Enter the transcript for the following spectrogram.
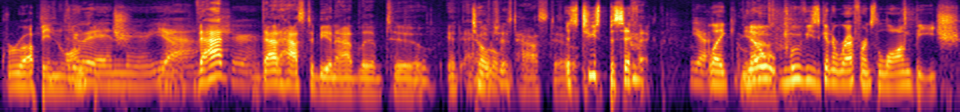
grew up in Long Threw it Beach. in there. Yeah. Yeah, for That sure. that has to be an ad lib too. It, it Totally. just has to. It's too specific. yeah. Like no Yeah. movie's gonna reference Long Beach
